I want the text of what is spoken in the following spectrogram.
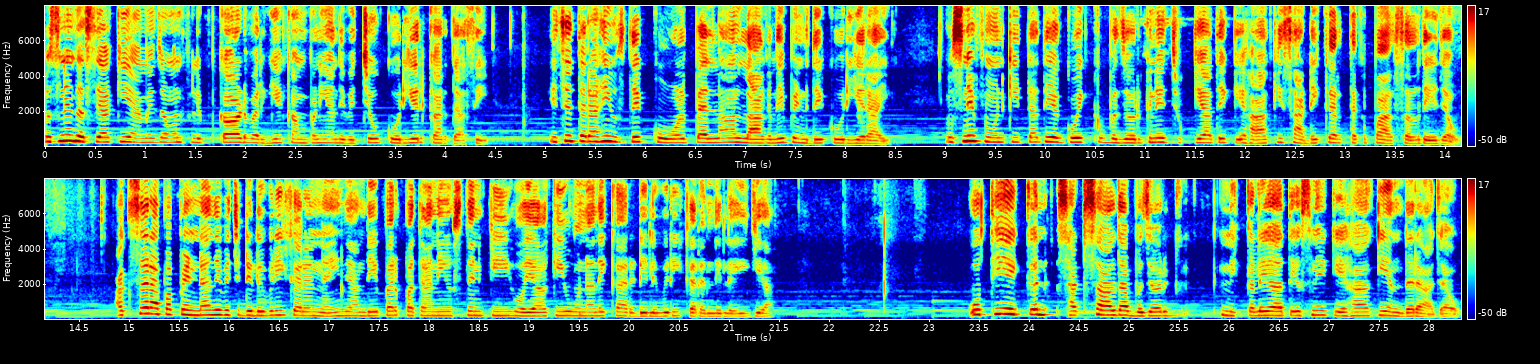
ਉਸਨੇ ਦੱਸਿਆ ਕਿ ਐਮਾਜ਼ਨ ਫਲਿੱਪਕਾਰਟ ਵਰਗੀਆਂ ਕੰਪਨੀਆਂ ਦੇ ਵਿੱਚ ਉਹ ਕੋਰੀਅਰ ਕਰਦਾ ਸੀ। ਇਸੇ ਤਰ੍ਹਾਂ ਹੀ ਉਸਦੇ ਕੋਲ ਪਹਿਲਾਂ ਲਾਗਲੇ ਪਿੰਡ ਦੇ ਕੋਰੀਅਰ ਆਏ। ਉਸਨੇ ਫੋਨ ਕੀਤਾ ਤੇ ਅੱਗੋਂ ਇੱਕ ਬਜ਼ੁਰਗ ਨੇ ਚੁੱਕਿਆ ਤੇ ਕਿਹਾ ਕਿ ਸਾਡੇ ਘਰ ਤੱਕ ਪਾਰਸਲ ਦੇ ਜਾਓ। ਅਕਸਰ ਆਪਾਂ ਪਿੰਡਾਂ ਦੇ ਵਿੱਚ ਡਿਲੀਵਰੀ ਕਰਨ ਨਹੀਂ ਜਾਂਦੇ, ਪਰ ਪਤਾ ਨਹੀਂ ਉਸ ਦਿਨ ਕੀ ਹੋਇਆ ਕਿ ਉਹ ਉਹਨਾਂ ਦੇ ਘਰ ਡਿਲੀਵਰੀ ਕਰਨ ਦੇ ਲਈ ਗਿਆ। ਉੱਥੇ ਇੱਕ 60 ਸਾਲ ਦਾ ਬਜ਼ੁਰਗ ਨਿਕਲਿਆ ਤੇ ਉਸਨੇ ਕਿਹਾ ਕਿ ਅੰਦਰ ਆ ਜਾਓ।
